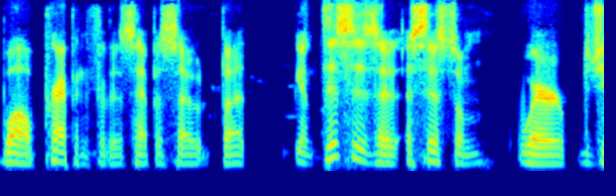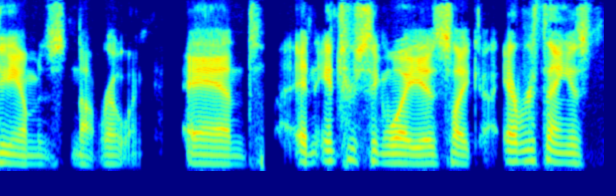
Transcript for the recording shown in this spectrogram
while prepping for this episode. But you know, this is a, a system where the GM is not rolling, and an interesting way is like everything is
